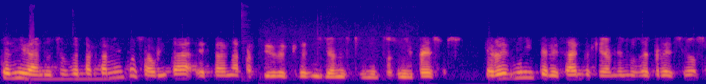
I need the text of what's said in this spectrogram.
Pues mira, nuestros departamentos ahorita están a partir de 3 millones 500 mil pesos. Pero es muy interesante que hablemos de precios,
